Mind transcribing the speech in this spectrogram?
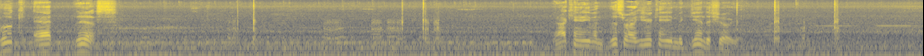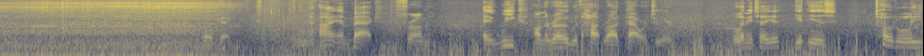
Look at this. And I can't even, this right here can't even begin to show you. Okay. I am back from a week on the road with the Hot Rod Power Tour. Let me tell you, it is totally,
